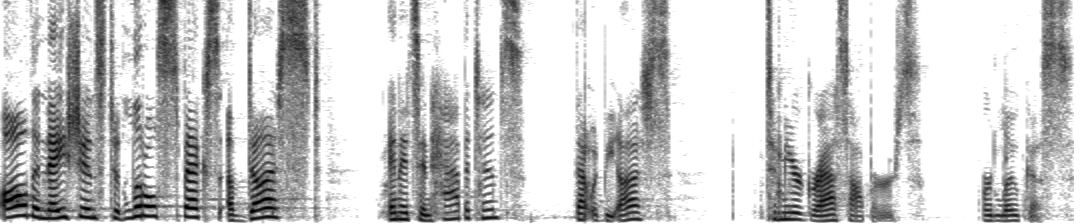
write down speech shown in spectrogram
all the nations to little specks of dust and its inhabitants, that would be us, to mere grasshoppers or locusts.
